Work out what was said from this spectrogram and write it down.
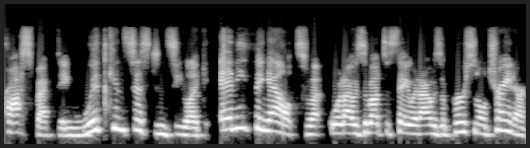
prospecting with consistency, like anything else, what I was about to say when I was a personal trainer,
